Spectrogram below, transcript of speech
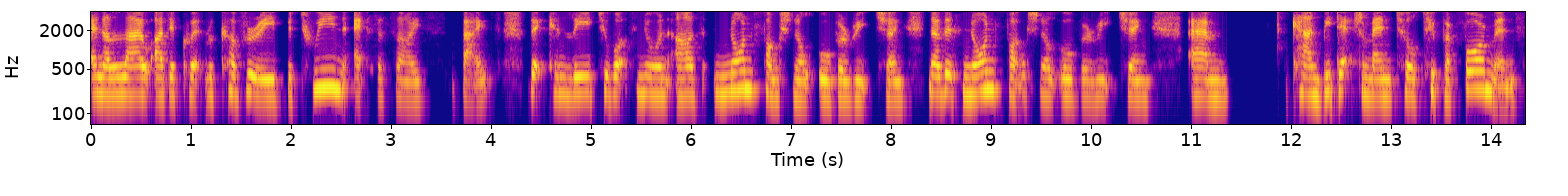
and allow adequate recovery between exercise bouts that can lead to what's known as non-functional overreaching. Now, this non-functional overreaching um, can be detrimental to performance.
